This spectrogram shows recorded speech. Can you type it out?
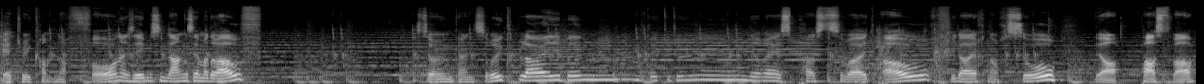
Getry kommt nach vorne, ist eh ein bisschen langsamer drauf. Son kann zurückbleiben. Der Rest passt soweit auch. Vielleicht noch so. Ja, passt, war.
